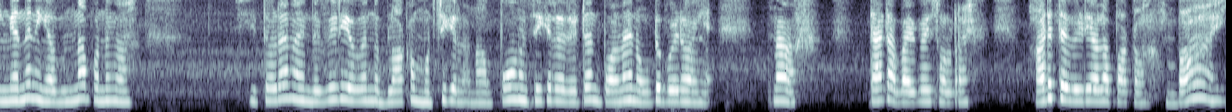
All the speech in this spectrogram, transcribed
இங்கேருந்து நீங்கள் என்ன பண்ணுங்கள் இதோட நான் இந்த வீடியோவை இந்த பிளாக்கை முடிச்சிக்கிறேன். நான் போகணும் சீக்கிரம் ரிட்டர்ன் போகலாம் என்னை விட்டு போயிடுவாங்க. நான் டாட்டா பை பை சொல்கிறேன் அடுத்த வீடியோவில் பார்க்கலாம். பாய்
